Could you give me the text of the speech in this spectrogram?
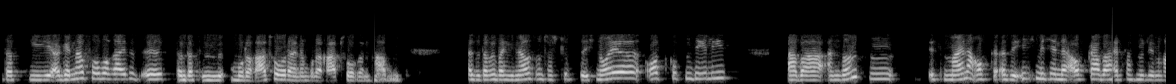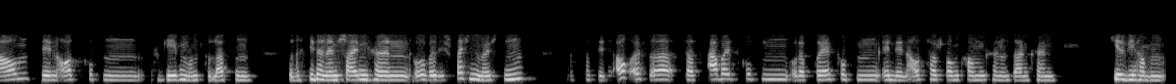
dass die Agenda vorbereitet ist und dass wir einen Moderator oder eine Moderatorin haben. Also darüber hinaus unterstütze ich neue Ortsgruppen-Delis. Aber ansonsten ist meine Aufgabe, also ich mich in der Aufgabe, einfach nur den Raum den Ortsgruppen zu geben und zu lassen, sodass die dann entscheiden können, worüber sie sprechen möchten. Das passiert auch öfter, dass Arbeitsgruppen oder Projektgruppen in den Austauschraum kommen können und sagen können, hier, wir haben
